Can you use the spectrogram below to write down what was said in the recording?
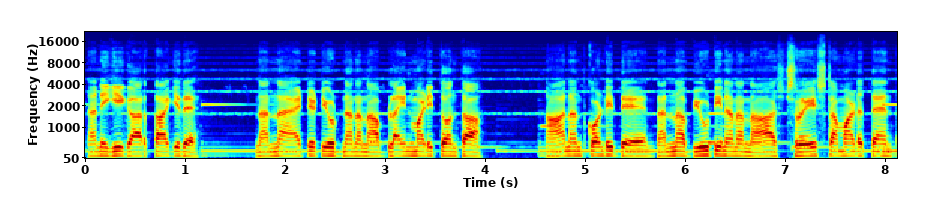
ನನಗೀಗ ಅರ್ಥ ಆಗಿದೆ. ನನ್ನ ಆಟಿಟ್ಯೂಡ್ ನನ್ನನ್ನು ಬ್ಲೈಂಡ್ ಮಾಡಿತ್ತು ಅಂತ. ನಾನು ಅಂದ್ಕೊಂಡಿದ್ದೆ ನನ್ನ ಬ್ಯೂಟಿ ನನ್ನನ್ನು ಶ್ರೇಷ್ಠ ಮಾಡುತ್ತೆ ಅಂತ.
